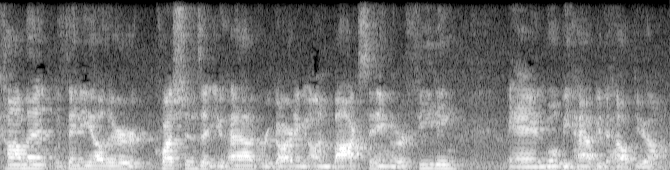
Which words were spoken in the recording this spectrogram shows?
comment with any other questions that you have regarding unboxing or feeding, and we'll be happy to help you out.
